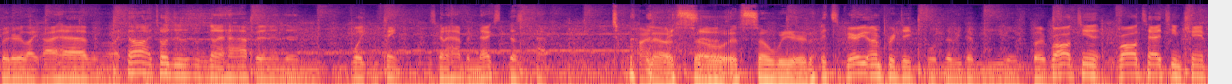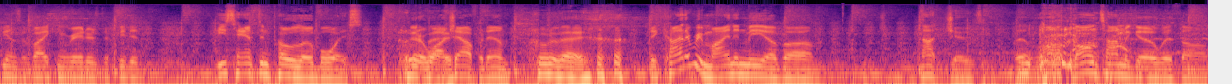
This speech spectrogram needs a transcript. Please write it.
Twitter like I have, and we're like, oh, I told you this was going to happen, and then what you think is going to happen next doesn't happen. I know. It's so. It's so weird. It's very unpredictable. WWE is, but Raw te- Raw Tag Team Champions, the Viking Raiders, defeated East Hampton Polo Boys. You better watch out for them. Who are they? They kind of reminded me of um, not Josie, a long, long time ago with um,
